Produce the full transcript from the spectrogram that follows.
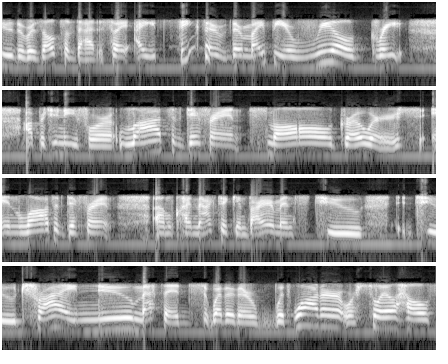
to the results of that. So I, I think there there might be a real great opportunity for lots of different small growers in lots of different um, climatic environments to to try new methods whether they're with water or soil health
